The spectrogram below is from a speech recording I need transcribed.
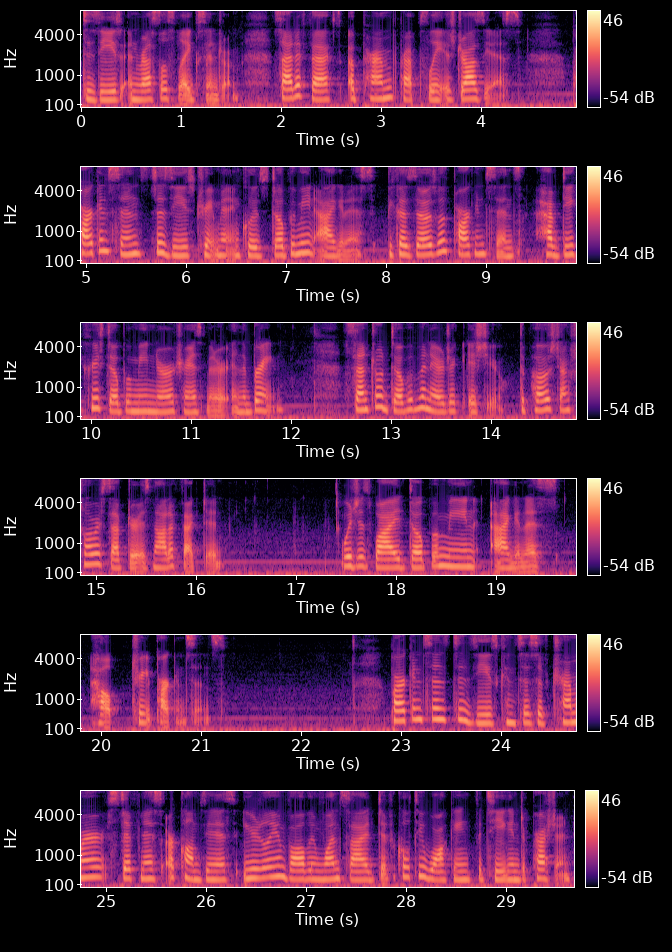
disease and restless leg syndrome. Side effects of pramipexole is drowsiness. Parkinson's disease treatment includes dopamine agonists because those with Parkinson's have decreased dopamine neurotransmitter in the brain. Central dopaminergic issue. The postjunctional receptor is not affected, which is why dopamine agonists help treat Parkinson's. Parkinson's disease consists of tremor, stiffness, or clumsiness, usually involving one side, difficulty walking, fatigue, and depression.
